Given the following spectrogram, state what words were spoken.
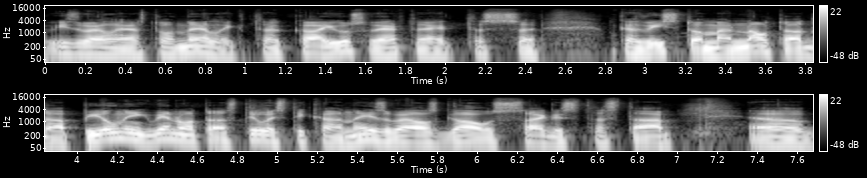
izvēlējās to nelikt. Kā jūs vērtējat, tas, ka visi tomēr nav tādā pilnīgi vienotā stilistikā, neizvēlas galvas sagas, tas tā, uh,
